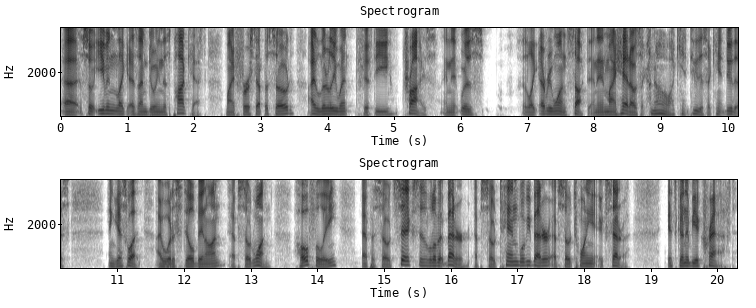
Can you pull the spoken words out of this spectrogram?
Uh, so even like as I'm doing this podcast, my first episode, I literally went 50 tries and it was like every one sucked. And in my head, I was like, no, I can't do this. I can't do this. And guess what? I would have still been on episode one. Hopefully, episode six is a little bit better. Episode 10 will be better. Episode 20, etc. It's going to be a craft.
